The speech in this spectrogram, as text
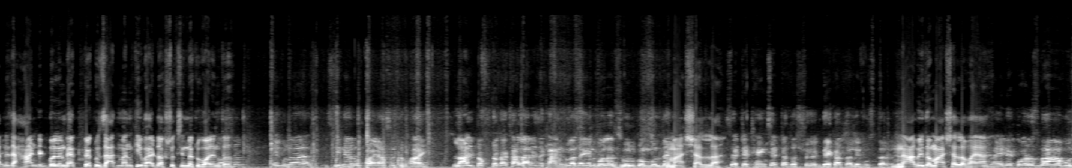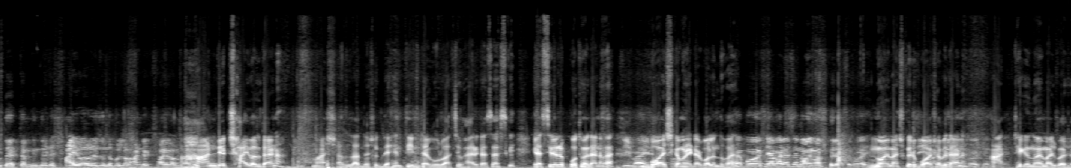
আপনি যে হান্ড্রেড বললেন ভাই একটু একটু জাতমান কি ভাই? দর্শক চিন্তা একটু বলেন তো। এগুলা চিনার উপায় আছে তো ভাই। লাল টকটকা কালার যে কানগুলা দেখেন গলা ঝোল কম্বল দেখেন। মাশাল্লাহ একটা ঠ্যাং সেটটা দর্শকের দেখাও তাহলে বুঝতে পারবে নাবি তো মাশাল্লাহ ভাইয়া। ভাই এটা করস বামা বলতে একদম কিন্তু এটা সাইওয়াল এর জন্য বললাম হান্ড্রেড সাইওয়াল ভাই। হান্ড্রেড ছাইওয়াল তাই না? মাশাল্লাহ দর্শক দেখেন তিনটা গরু আছে ভাইয়ের কাছে আজকে। এটা সিরিয়ালের প্রথমে তাই না ভাই? বয়স কেমন এটার বলেন তো ভাই? এটা বয়স এভারেজে নয় মাস করে আছে ভাই। নয় মাস করে বয়স হবে তাই না? মাস বয়স আছে। আট থেকে নয় মাস বয়স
